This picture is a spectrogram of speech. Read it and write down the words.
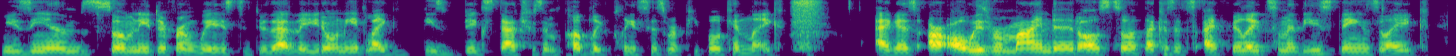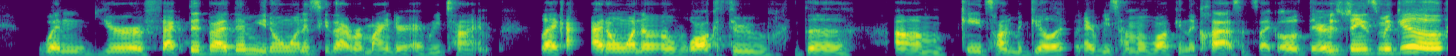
museums so many different ways to do that that you don't need like these big statues in public places where people can like i guess are always reminded also of that because it's i feel like some of these things like when you're affected by them you don't want to see that reminder every time. Like i don't want to walk through the um, Gates on McGill, and every time I'm walking the class, it's like, oh, there's James McGill,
